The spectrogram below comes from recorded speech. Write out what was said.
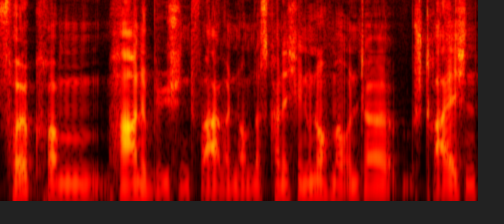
vollkommen hanebüchend wahrgenommen. Das kann ich hier nur noch mal unterstreichen.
